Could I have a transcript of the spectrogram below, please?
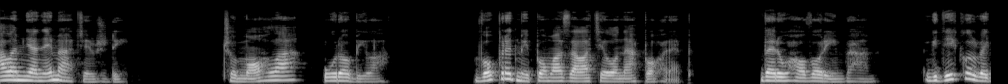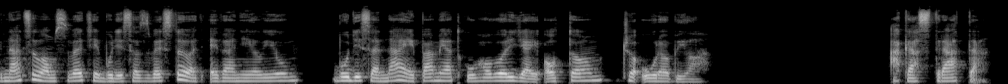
Ale mňa nemáte vždy. Čo mohla, urobila. Vopred mi pomazala telo na pohreb. Veru hovorím vám, kdekoľvek na celom svete bude sa zvestovať evanielium, bude sa na jej pamiatku hovoriť aj o tom, čo urobila. Aká strata!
